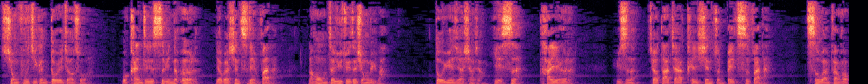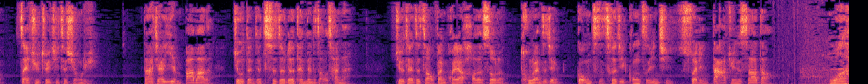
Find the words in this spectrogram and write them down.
熊腹肌跟窦月娇说：“我看你这些士兵都饿了，要不要先吃点饭啊？然后我们再去追这熊女吧。”窦月娇想想也是啊，他也饿了。于是呢，叫大家可以先准备吃饭了，吃完饭后再去追击这熊女。大家眼巴巴的就等着吃这热腾腾的早餐呢。就在这早饭快要好的时候呢，突然之间，公子侧骑公子英齐率领大军杀到。哇，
